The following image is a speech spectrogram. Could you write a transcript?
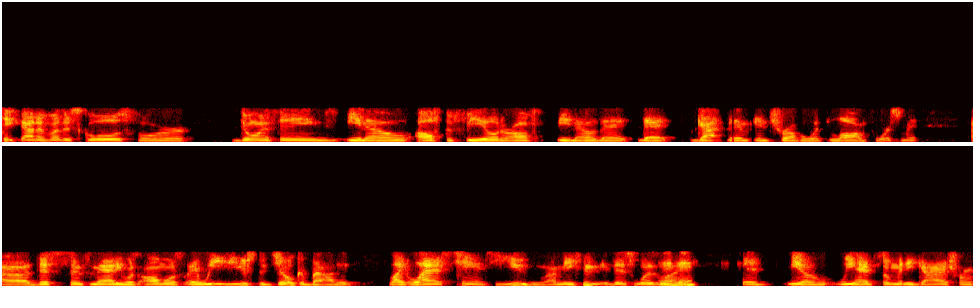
kicked out of other schools for doing things, you know, off the field or off, you know, that that got them in trouble with law enforcement. Uh this Cincinnati was almost and we used to joke about it like last chance you. I mean, this was mm-hmm. like and you know, we had so many guys from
